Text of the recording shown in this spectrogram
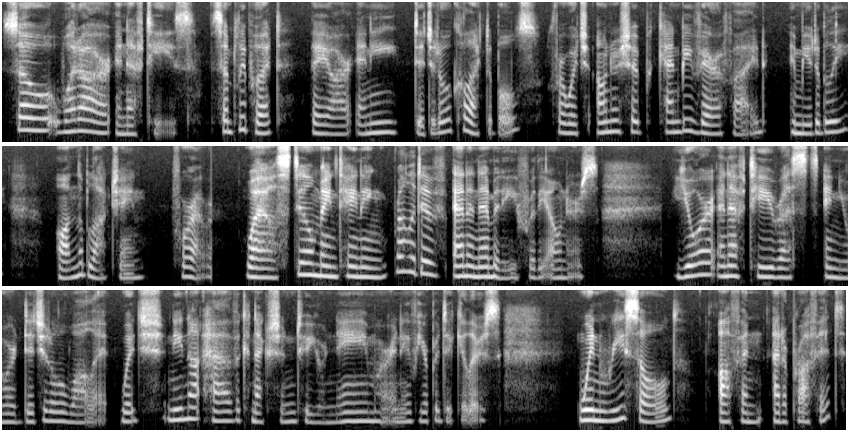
So, what are NFTs? Simply put, they are any digital collectibles for which ownership can be verified immutably on the blockchain forever, while still maintaining relative anonymity for the owners. Your NFT rests in your digital wallet, which need not have a connection to your name or any of your particulars. When resold often at a profit,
